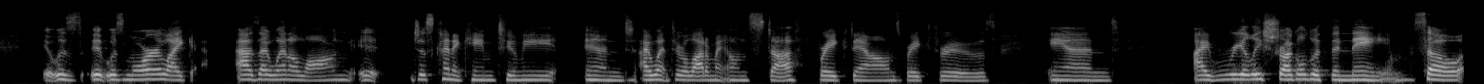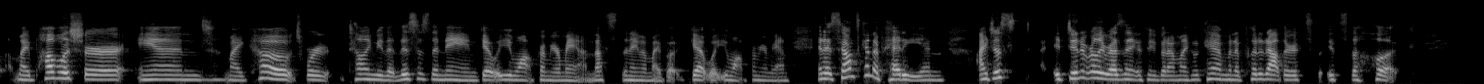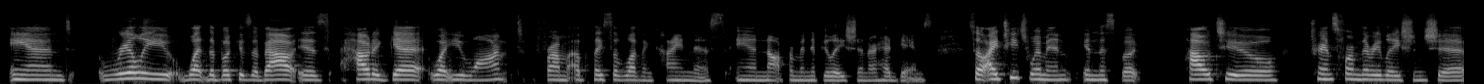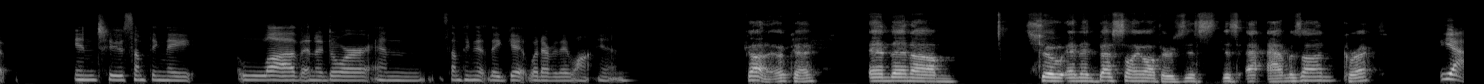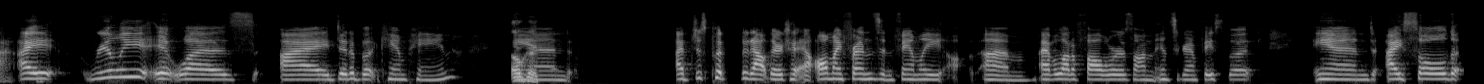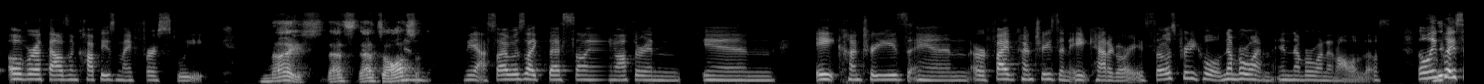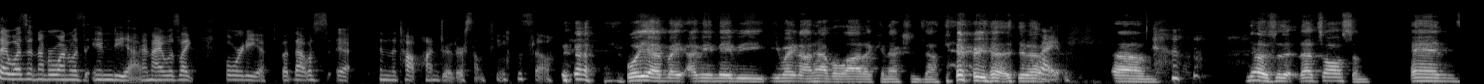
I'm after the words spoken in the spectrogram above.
It was, it was more like as I went along, it just kind of came to me and I went through a lot of my own stuff, breakdowns, breakthroughs, and I really struggled with the name. So my publisher and my coach were telling me that this is the name, Get What You Want from Your Man. That's the name of my book, Get What You Want from Your Man. And it sounds kind of petty and I just it didn't really resonate with me, but I'm like, okay, I'm going to put it out there. It's it's the hook. And really what the book is about is how to get what you want from a place of love and kindness and not from manipulation or head games. So I teach women in this book how to transform the relationship into something they love and adore and something that they get whatever they want in. Got it. Okay. And then, um, so, and then best-selling authors, this, this Amazon, correct? Yeah. I really, it was, I did a book campaign okay. and I've just put it out there to all my friends and family. Um, I have a lot of followers on Instagram, Facebook, and I sold over a thousand copies my first week. Nice. That's that's awesome. And yeah, so I was like best selling author in in eight countries and or five countries and eight categories. So it was pretty cool. Number one and number one in all of those. The only place I wasn't number one was India, and I was like 40th, but that was it in the top hundred or something. So, well, yeah, I mean, maybe you might not have a lot of connections out there yet, you know? Right. Um, no, so that, that's awesome. And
